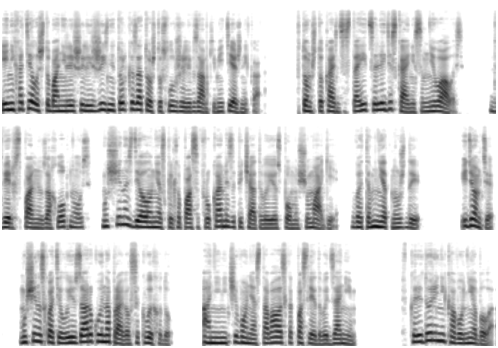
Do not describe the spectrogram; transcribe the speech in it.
Ей не хотелось, чтобы они лишились жизни только за то, что служили в замке мятежника. В том, что казнь состоится, леди Скай не сомневалась. Дверь в спальню захлопнулась. Мужчина сделал несколько пасов руками, запечатывая ее с помощью магии. В этом нет нужды. «Идемте». Мужчина схватил ее за руку и направился к выходу. Ане ничего не оставалось, как последовать за ним. В коридоре никого не было.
